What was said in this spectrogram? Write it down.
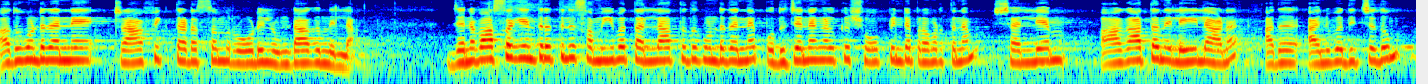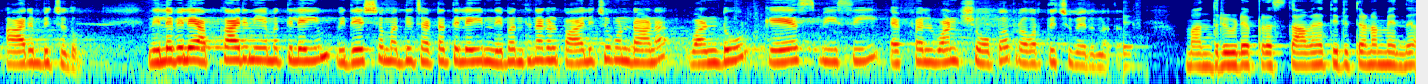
അതുകൊണ്ട് തന്നെ ട്രാഫിക് തടസ്സം റോഡിൽ ഉണ്ടാകുന്നില്ല. ജനവാസ കേന്ദ്രത്തിന് സമീപത്തല്ലാത്തത് കൊണ്ട് തന്നെ പൊതുജനങ്ങൾക്ക് ഷോപ്പിന്റെ പ്രവർത്തനം ശല്യം ആകാത്ത നിലയിലാണ് അത് അനുവദിച്ചതും ആരംഭിച്ചതും. നിലവിലെ അബ്കാരി നിയമത്തിലെയും വിദേശ മദ്യ ചട്ടത്തിലെയും നിബന്ധനകൾ പാലിച്ചുകൊണ്ടാണ് Wandoor K S B C F L one shop പ്രവർത്തിച്ചു വരുന്നത്. മന്ത്രിയുടെ പ്രസ്താവന തിരുത്തണമെന്ന്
